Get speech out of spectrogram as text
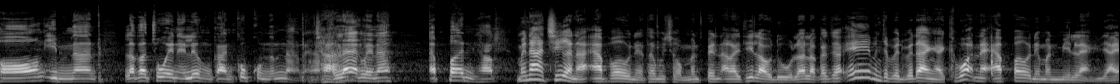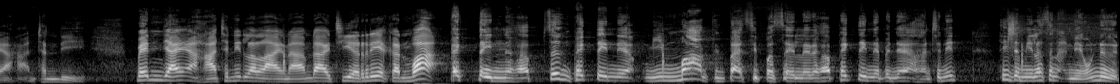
ท้องอิ่มนาน แล้วก็ช่วยในเรื่องของการควบคุมน้ำหนักนะฮะใช่ อันแรกเลยนะ แอปเปิลครับ ไม่น่าเชื่อนะ Apple เนี่ยท่านผู้ชมมันเป็นอะไรที่เราดูแล้วเราก็จะเอ๊ะมันจะเป็นไปได้ไง เพราะว่าใน Apple เนี่ยมันมีแหล่งใยอาหารชั้นดี เป็นใยอาหารชนิดละลายน้ำได้ที่เรียกกันว่า เพกตินนะครับ ซึ่งเพกตินเนี่ยมีมากถึง 80%เลยนะครับ เพกตินเนี่ยเป็นใยอาหารชนิดที่จะมีลักษณะเหนียวหนืด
